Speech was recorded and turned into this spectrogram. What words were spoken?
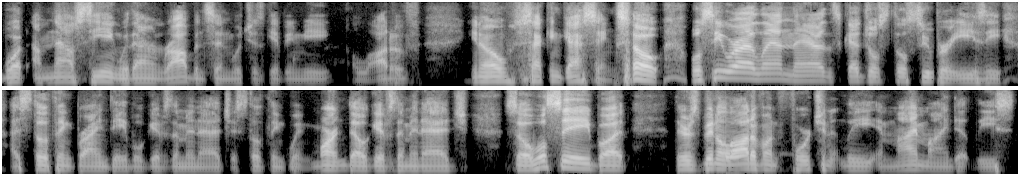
what I'm now seeing with Aaron Robinson, which is giving me a lot of, you know, second guessing. So we'll see where I land there. The schedule's still super easy. I still think Brian Daboll gives them an edge. I still think Wink Martindale gives them an edge. So we'll see. But there's been a lot of, unfortunately, in my mind at least,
